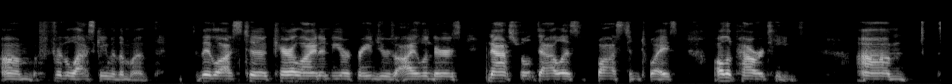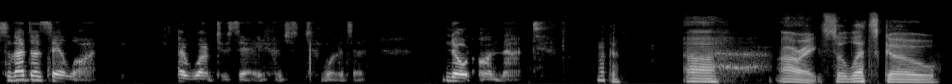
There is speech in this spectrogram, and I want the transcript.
um, for the last game of the month. They lost to Carolina, New York Rangers, Islanders, Nashville, Dallas, Boston twice, all the power teams. Um, so that does say a lot. I want to say. I just wanted to note on that. Okay. Uh all right. So let's go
